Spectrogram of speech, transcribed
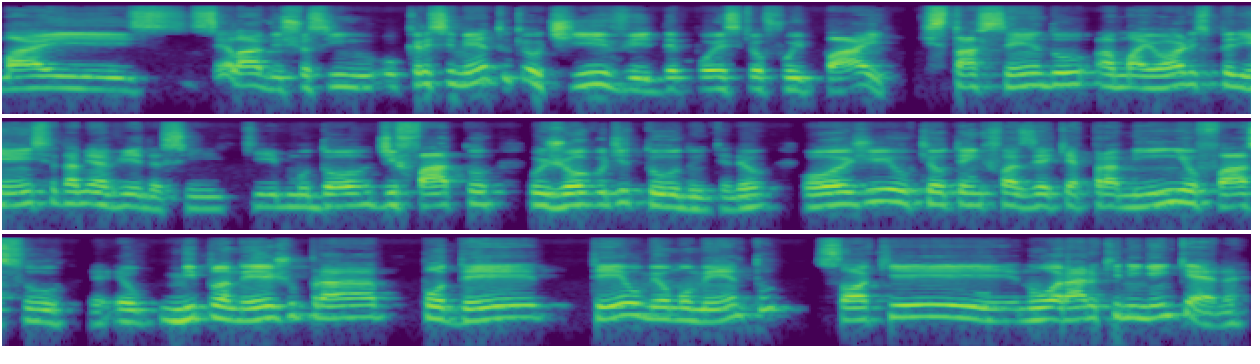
Mas sei lá, bicho, assim, o crescimento que eu tive depois que eu fui pai está sendo a maior experiência da minha vida, assim, que mudou de fato o jogo de tudo, entendeu? Hoje o que eu tenho que fazer que é para mim, eu faço, eu me planejo para poder ter o meu momento só que no horário que ninguém quer, né?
